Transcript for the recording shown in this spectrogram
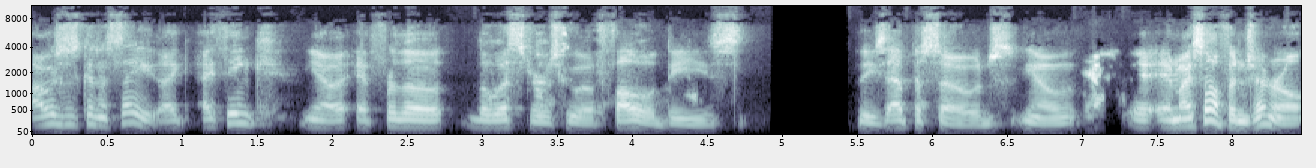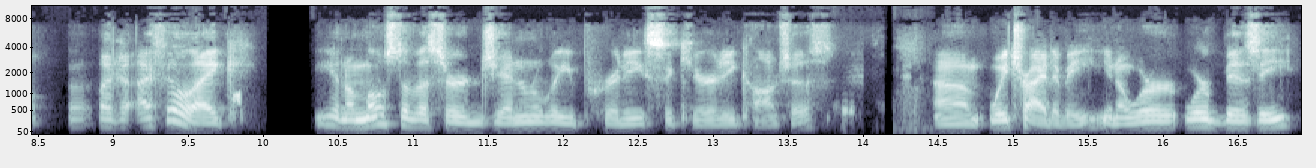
I was just gonna say, like, I think you know, if for the the listeners who have followed these these episodes, you know, and myself in general, like I feel like you know most of us are generally pretty security conscious. Um, we try to be. You know, we're we're busy.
